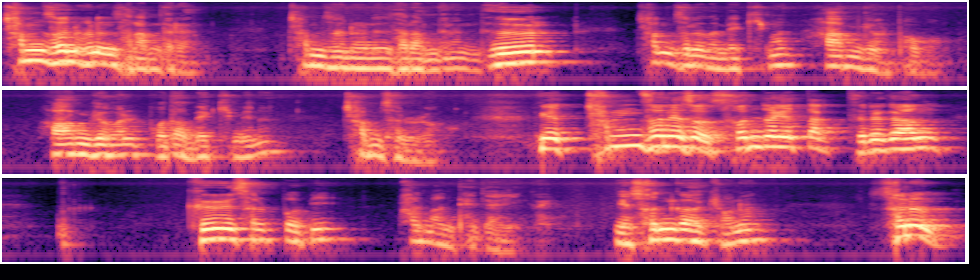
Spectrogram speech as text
참선하는 사람들은 참선하는 사람들은 늘 참선하다 맥히면 함경을 보고 함경을 보다 맥히면 참선을 하고 그게 참선에서 선정에 딱 들어간 그 설법이 팔만대자인 거예요. 이게 선과 교는 선은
